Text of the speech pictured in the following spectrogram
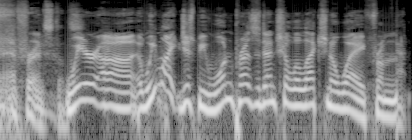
eh, for instance. We're uh, we might just be one presidential election away from that.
